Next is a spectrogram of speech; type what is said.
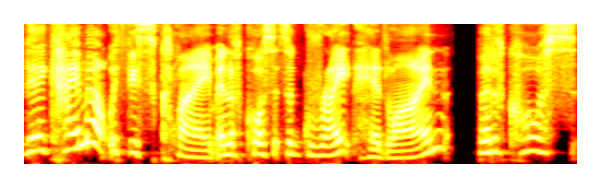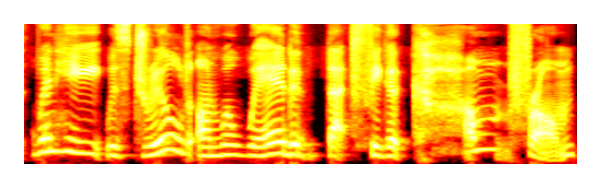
They came out with this claim, and of course, it's a great headline. But of course, when he was drilled on, well, where did that figure come from?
